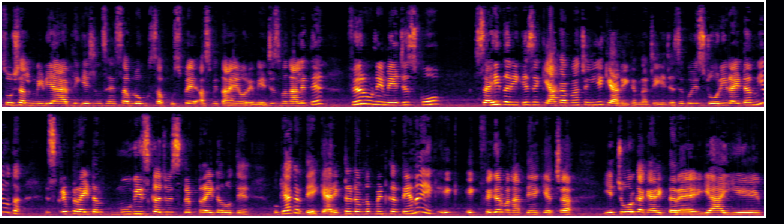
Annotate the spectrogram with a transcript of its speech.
सोशल मीडिया एप्लीकेशन हैं, सब लोग सब उस पर अस्मिताएँ और इमेजेस बना लेते हैं। फिर उन इमेजेस को सही तरीके से क्या करना चाहिए, क्या नहीं करना चाहिए? जैसे कोई स्टोरी राइटर नहीं होता स्क्रिप्ट राइटर मूवीज़ का जो स्क्रिप्ट राइटर होते हैं, वो क्या करते हैं? कैरेक्टर डेवलपमेंट करते हैं ना, एक एक एक फिगर बनाते हैं कि अच्छा ये चोर का कैरेक्टर है, या ये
